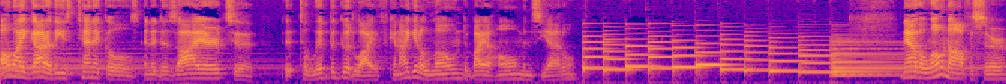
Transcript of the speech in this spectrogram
All I got are these tentacles and a desire to to live the good life. Can I get a loan to buy a home in Seattle? Now the loan officer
